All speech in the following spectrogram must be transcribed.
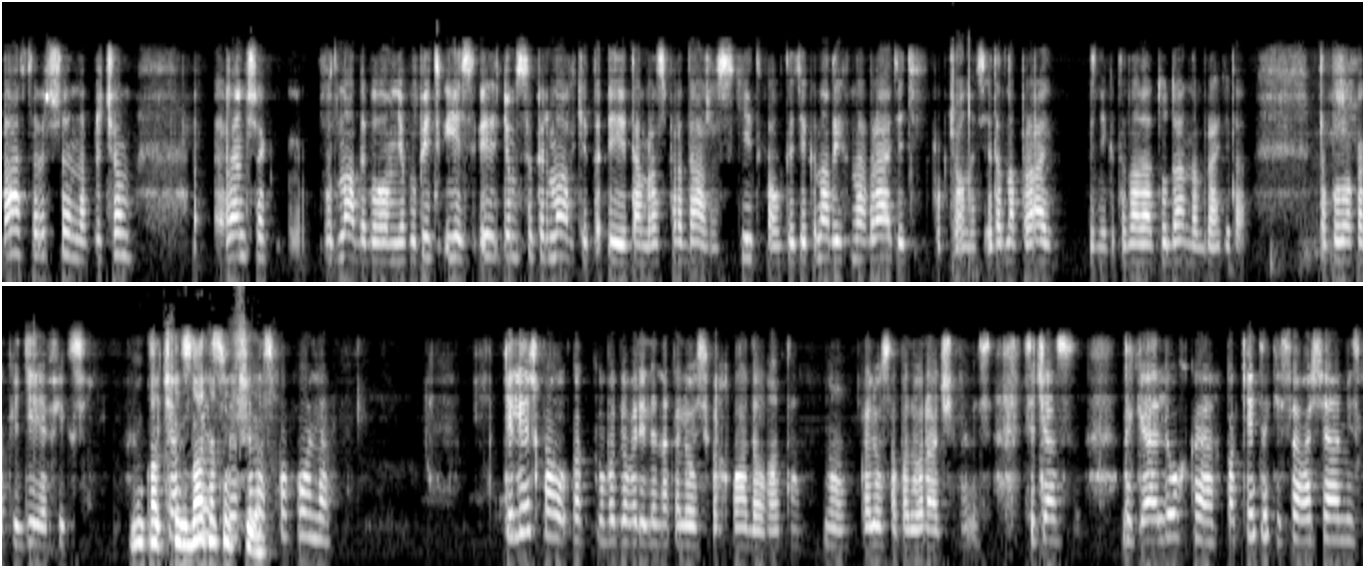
Да, совершенно. Причем раньше вот надо было мне купить, есть, идем в супермаркет, и там распродажа, скидка, вот эти, надо их набрать, эти копчености. Это на праздник, это надо туда набрать. Это, это было как идея фикс. Ну, как Сейчас всегда, как у всех. спокойно. Тележка, как вы говорили, на колесиках падала там. Ну, колеса подворачивались. Сейчас такая легкая, пакетики с овощами, с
